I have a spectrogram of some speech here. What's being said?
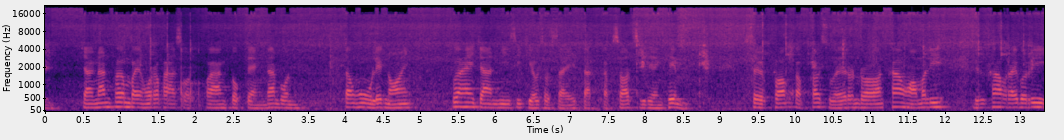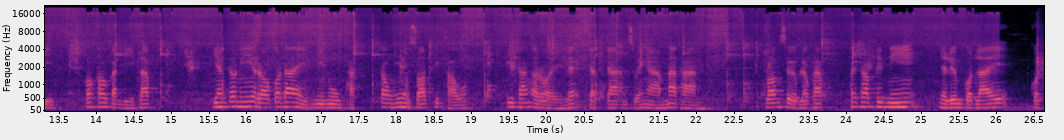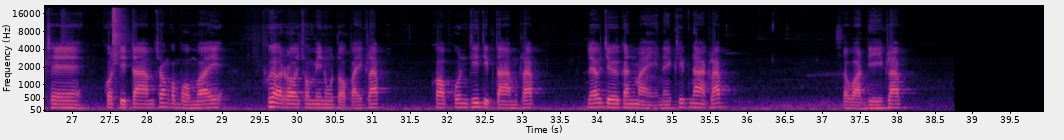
จากนั้นเพิ่มใบโหระพาสดวางตกแต่งด้านบนเต้าหู้เล็กน้อย เพื่อให้จานมีสีเขียวสดใสตัดกับซอสสีแดงเข้ม เสิร์ฟพร้อมกับข้าวสวยร้อนๆ ข้าวหอมมะลิ หรือข้าวไรเบอรี่ ก็เข้ากันดีครับ เพียงเท่านี้เราก็ได้เมนูผัด ต้าหู้ซอสพริกเผาที่ทั้งอร่อย และจัดจานสวยงามน่าทาน พร้อมเสิร์ฟแล้วครับ ถ้าชอบคลิปนี้อย่าลืมกดไลค์กดแชร์ กดติดตามช่องของผมไว้ เพื่อรอชมเมนูต่อไปครับ ขอบคุณที่ติดตามครับ แล้วเจอกันใหม่ในคลิปหน้าครับ สวัสดีครับ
